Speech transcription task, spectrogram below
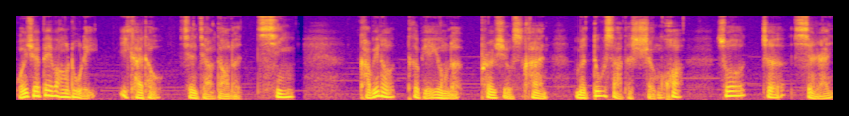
文学备忘录里一开头先讲到了氢。卡比诺特别用了 Perseus 和 Medusa 的神话，说这显然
